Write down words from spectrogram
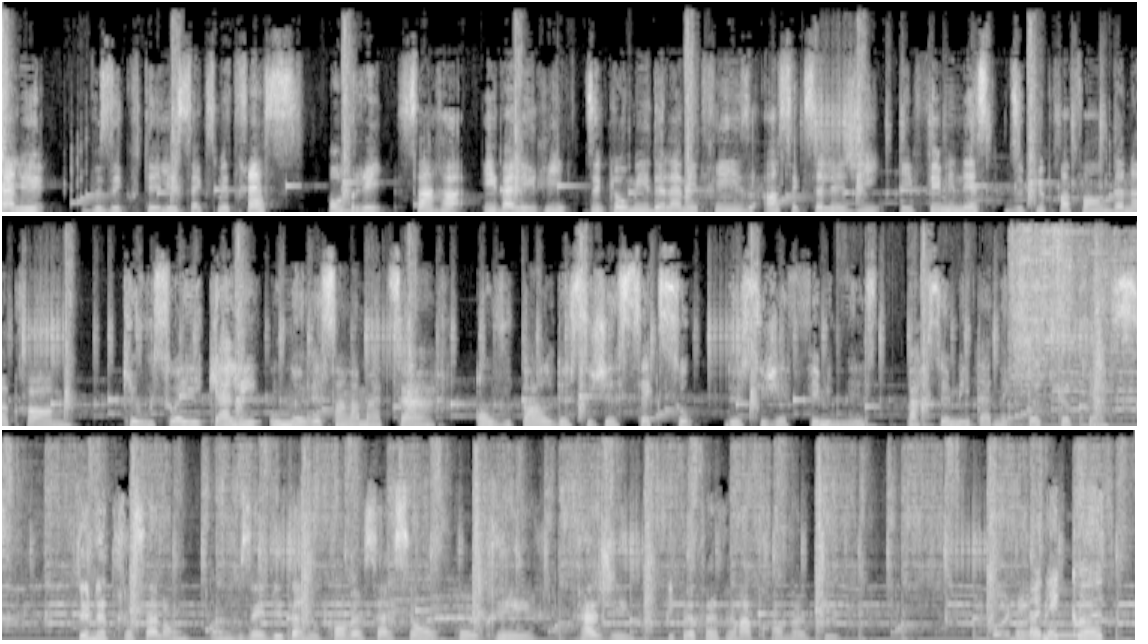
Salut! Vous écoutez Les Sexes Maîtresses, Audrey, Sarah et Valérie, diplômées de la maîtrise en sexologie et féministes du plus profond de notre âme. Que vous soyez calé ou novice en la matière, on vous parle de sujets sexos, de sujets féministes, parsemés d'anecdotes cocasses. De notre salon, on vous invite à nos conversations pour rire, rager et peut-être en apprendre un peu. Bonne, écoute!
